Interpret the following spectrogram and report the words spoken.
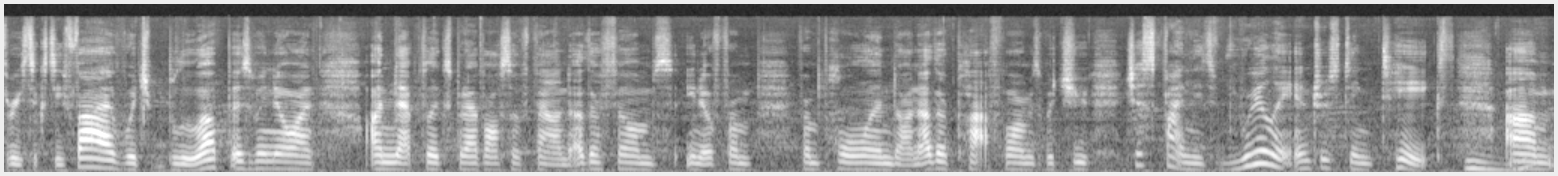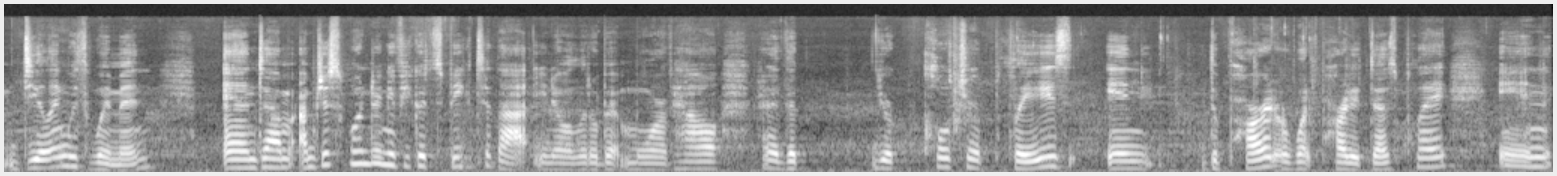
365, which blew up, as we know, on, on Netflix. But I've also found other films, you know, from, from Poland on other platforms, which you just find these really interesting takes mm -hmm. dealing with women and um, I'm just wondering if you could speak to that, you know, a little bit more of how kind of the your culture plays in the part or what part it does play in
